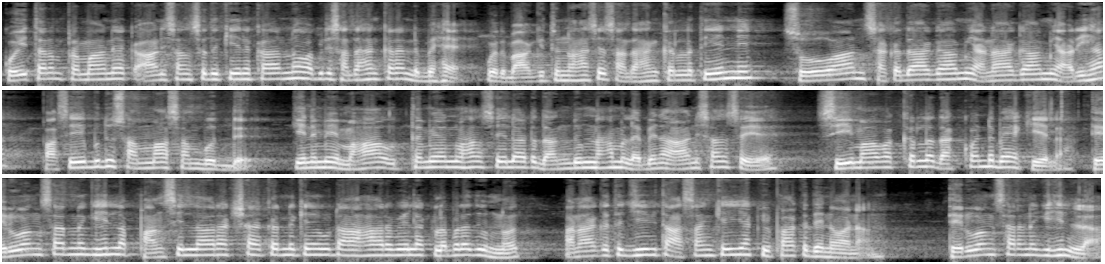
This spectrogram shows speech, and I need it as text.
කොයි තරම් ප්‍රමාණයක් ආනිසංසද කියන කාරණාව අපිට සඳහන් කරන්න බැහැ ොද භාගිතුන් වහසේ සඳහන් කරලා තියෙන්නේ සෝවාන් සකදාගාමි අනාගාමි අරිහ පසේබුදු සම්මා සම්බුද්ධ කියන මේ මහා උත්තමයන් වහන්සේලාට දන්දුන්නහම ලැබෙන ආනිසංසය සීමාවක් කරලා දක්වන්න බෑ කියලා. තෙරුවන් සරණ ගිහිල්ල පන්සිල් ආරක්ෂා කරන කෙනෙකුට ආහාරවෙලක් ලබල දුන්නොත් අනාගත ජීවිත අසංකේයක් විපාක දෙනවනම්. තෙරුවන් සරණ ගිහිල්ලා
